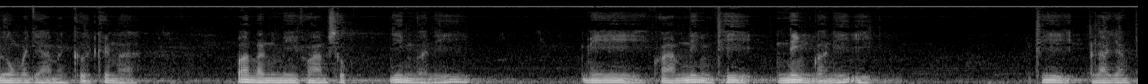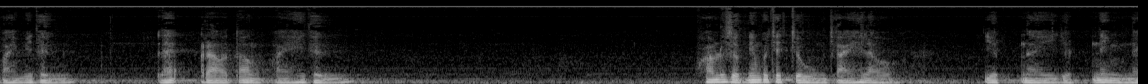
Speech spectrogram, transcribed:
ดวงปัญญามันเกิดขึ้นมา ว่ามันมีความสุขยิ่งกว่านี้ มีความนิ่งที่นิ่งกว่านี้อีก ที่เรายังไปไม่ถึง และเราต้องไปให้ถึง ความรู้สึกนี้ก็จะจูงใจให้เรา หยุดในหยุดนิ่งใน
